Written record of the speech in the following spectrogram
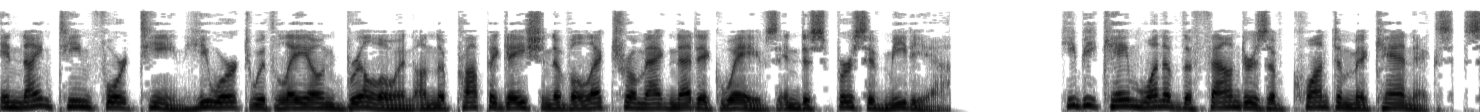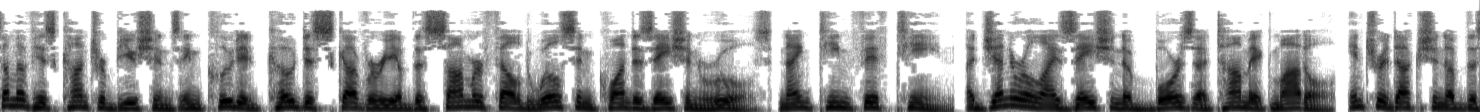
In 1914 he worked with Léon Brillouin on the propagation of electromagnetic waves in dispersive media. He became one of the founders of quantum mechanics. Some of his contributions included co-discovery of the Sommerfeld-Wilson quantization rules (1915), a generalization of Bohr's atomic model, introduction of the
